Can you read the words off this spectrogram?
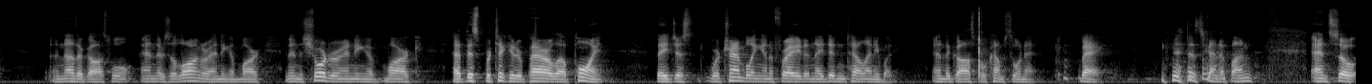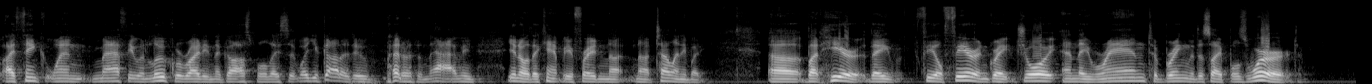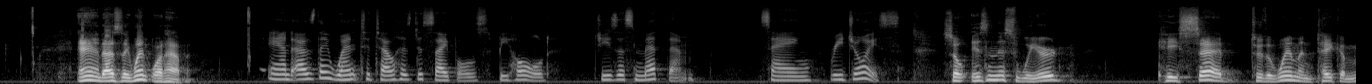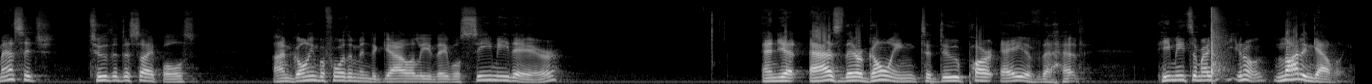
another gospel, and there's a longer ending of Mark. And in the shorter ending of Mark, at this particular parallel point, they just were trembling and afraid and they didn't tell anybody. And the gospel comes to an end. Bang. That's kind of fun. And so I think when Matthew and Luke were writing the gospel, they said, well, you got to do better than that. I mean, you know, they can't be afraid and not, not tell anybody. Uh, but here they feel fear and great joy, and they ran to bring the disciples word. And as they went, what happened? And as they went to tell his disciples, behold, Jesus met them, saying, Rejoice. So, isn't this weird? He said to the women, Take a message to the disciples. I'm going before them into Galilee. They will see me there. And yet, as they're going to do part A of that, he meets them right, you know, not in Galilee,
